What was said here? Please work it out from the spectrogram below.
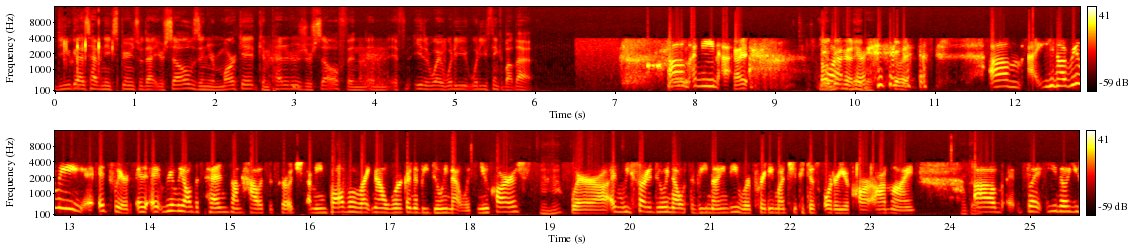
do you guys have any experience with that yourselves in your market, competitors yourself? And, and if either way, what do you what do you think about that? Um, I mean, I, I, Go oh, go ahead. sir. Go ahead. Um, you know, really, it's weird. It, it really all depends on how it's approached. I mean, Volvo right now, we're going to be doing that with new cars, Mhm. where, uh, and we started doing that with the V90, where pretty much you could just order your car online. Okay. Um, but you know, you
